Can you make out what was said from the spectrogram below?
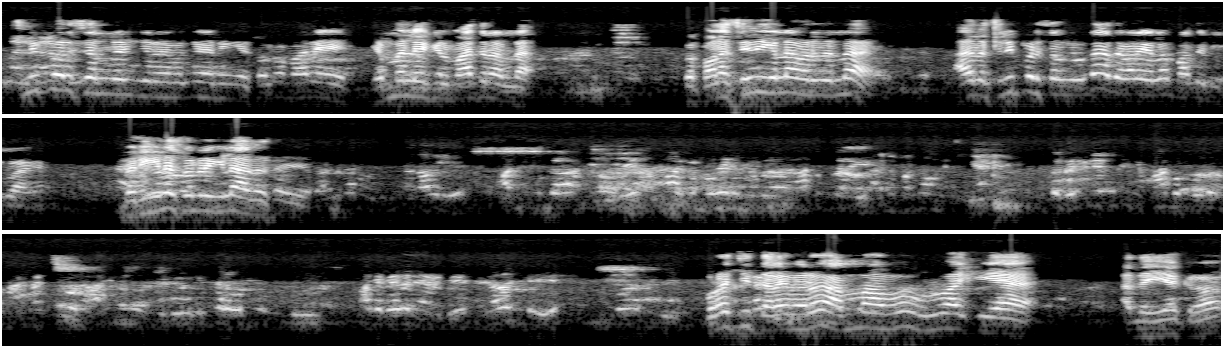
ஸ்லிப்பர் செல்லுங்கிறவங்க நீங்க சொல்ற மாதிரி எம்எல்ஏக்கள் மாத்திரம் இல்ல. இப்ப பல செய்திகள்லாம் வருது இல்ல அதுல ஸ்லிப்பர் செல்கள் தான் அந்த வேலையெல்லாம் பார்த்துட்டு இருப்பாங்க. இப்ப நீங்களே சொல்றீங்களா? அதை புரட்சி தலைவரும் அம்மாவும் உருவாக்கிய அந்த இயக்கம்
